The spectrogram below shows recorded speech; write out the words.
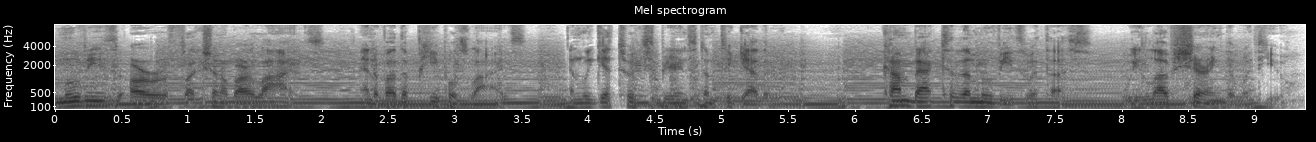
movies are a reflection of our lives and of other people's lives, and we get to experience them together. Come back to the movies with us. We love sharing them with you.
